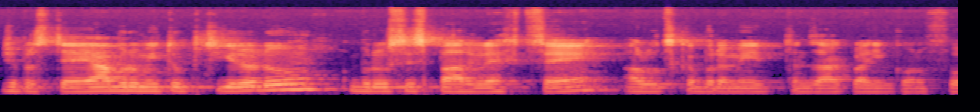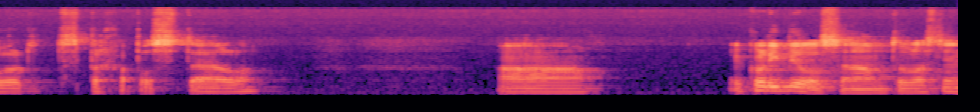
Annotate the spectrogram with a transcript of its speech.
Že prostě já budu mít tu přírodu, budu si spát kde chci a Lucka bude mít ten základní komfort, sprcha, postel a jako líbilo se nám to, vlastně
